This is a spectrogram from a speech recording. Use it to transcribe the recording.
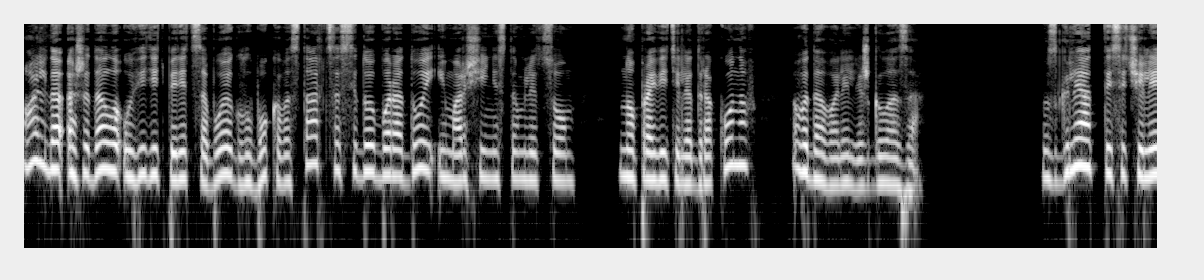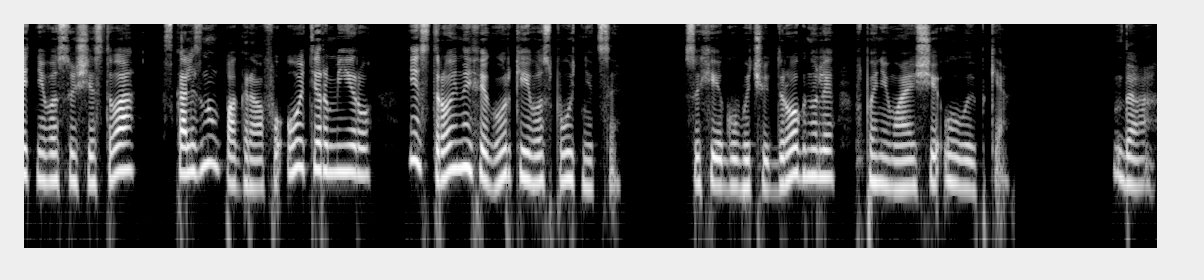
Альда ожидала увидеть перед собой глубокого старца с седой бородой и морщинистым лицом, но правителя драконов выдавали лишь глаза. Взгляд тысячелетнего существа скользнул по графу Отермиру и стройной фигурке его спутницы. Сухие губы чуть дрогнули в понимающей улыбке. «Да,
